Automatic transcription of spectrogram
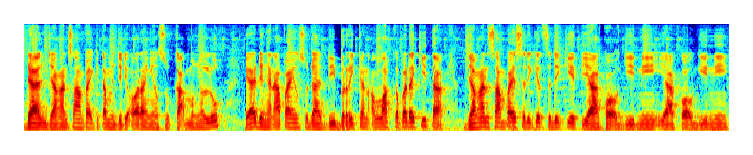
Dan jangan sampai kita menjadi orang yang suka mengeluh ya dengan apa yang sudah diberikan Allah kepada kita. Jangan sampai sedikit-sedikit ya kok gini, ya kok gini,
